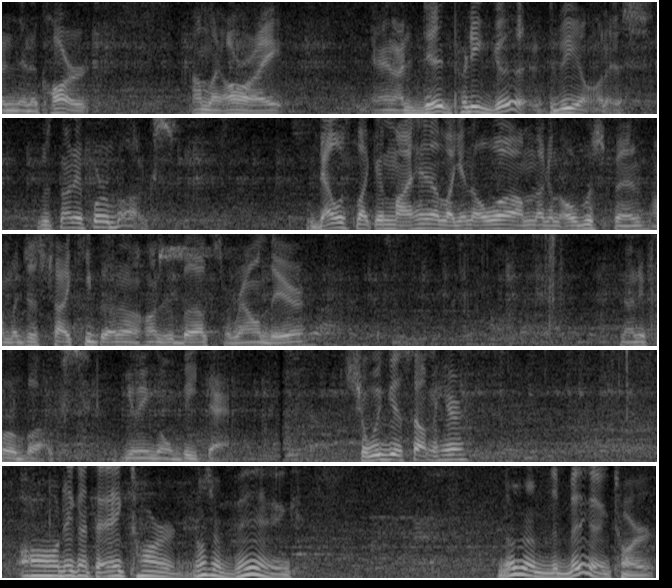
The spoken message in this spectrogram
in, in a cart. I'm like, all right, and I did pretty good to be honest. It was 94 bucks. That was like in my head, like you know what? I'm not gonna overspend. I'm gonna just try to keep it under 100 bucks around there. 94 bucks. You ain't gonna beat that. Should we get something here? Oh, they got the egg tart. Those are big. Those are the big egg tart.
